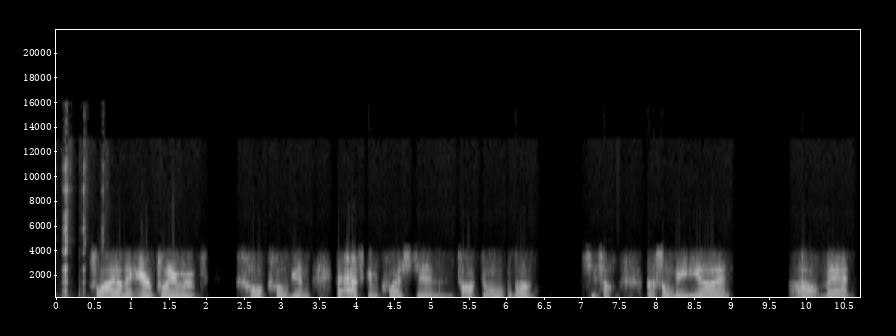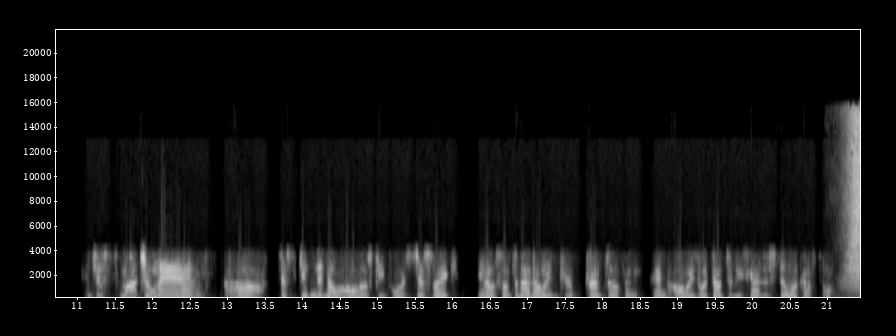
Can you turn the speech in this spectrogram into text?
fly on an airplane with Hulk Hogan, ask him questions and talk to him about, you know, WrestleMania and, oh man, and just Macho Man. Oh, just getting to know all those people. It's just like, you know, something I'd always dreamt of and, and always looked up to these guys. I still look up to them.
